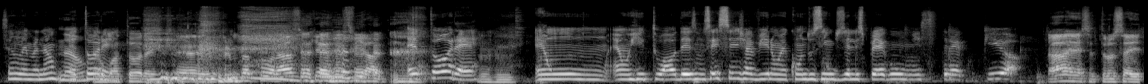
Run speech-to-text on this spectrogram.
Você não lembra, não? Não. É É Toré. o Batoré. É, o primo da Torá, só que é desviado. É Toré. Uhum. É um, é um ritual deles. Não sei se vocês já viram. É quando os índios eles pegam esse treco aqui, ó. Ah, é, você trouxe aí.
